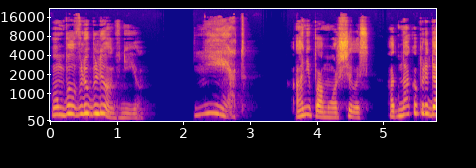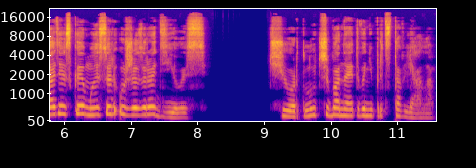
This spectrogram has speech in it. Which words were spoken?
он был влюблен в нее». «Нет!» Аня поморщилась, однако предательская мысль уже зародилась. Черт, лучше бы она этого не представляла.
